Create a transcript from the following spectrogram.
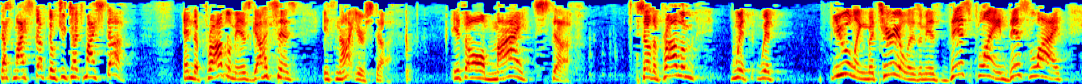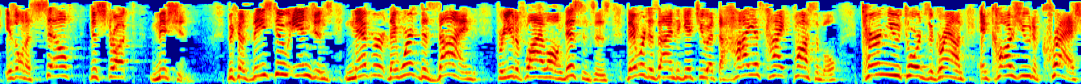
That's my stuff. Don't you touch my stuff. And the problem is God says, it's not your stuff. It's all my stuff. So the problem with, with fueling materialism is this plane, this life is on a self-destruct mission. Because these two engines never, they weren't designed for you to fly long distances. They were designed to get you at the highest height possible, turn you towards the ground, and cause you to crash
